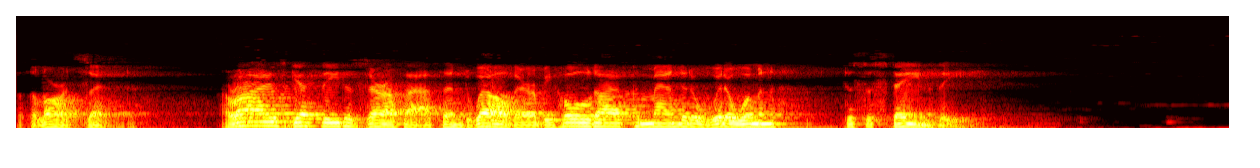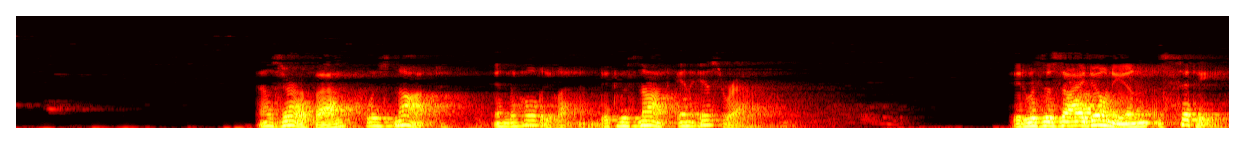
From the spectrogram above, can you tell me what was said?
But the Lord said, Arise, get thee to Zarephath, and dwell there. Behold, I have commanded a widow woman to sustain thee. Now Zarephath was not in the Holy Land. It was not in Israel. It was a Zidonian city.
